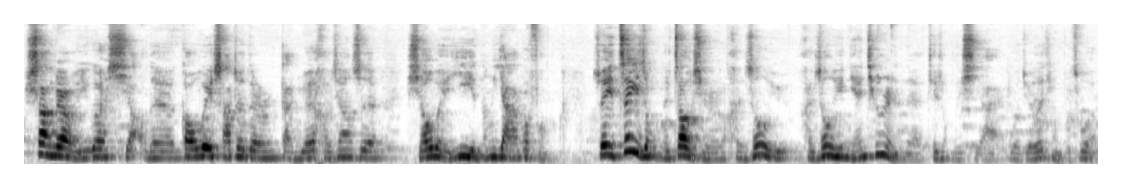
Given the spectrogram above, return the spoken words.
上边有一个小的高位刹车灯，感觉好像是小尾翼能压个风，所以这种的造型很受于很受于年轻人的这种的喜爱，我觉得挺不错的。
